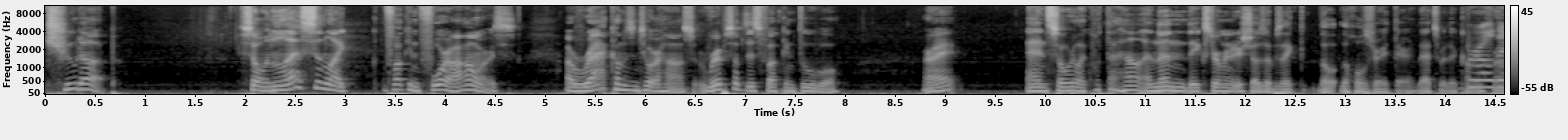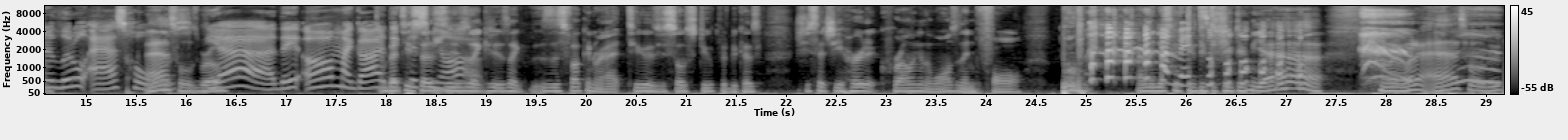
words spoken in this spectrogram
chewed up. So in less than like fucking four hours, a rat comes into our house, rips up this fucking tubo, right? And so we're like, what the hell? And then the exterminator shows up. He's like, the, the hole's right there. That's where they're coming Bro, from. Bro, they're little assholes. Assholes, bro. Yeah, they. Oh my god, And they Betsy piss says me she off. like, she's like, this fucking rat too is just so stupid because she said she heard it crawling in the walls and then fall, boom, and then just yeah. Like, what an asshole, dude.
